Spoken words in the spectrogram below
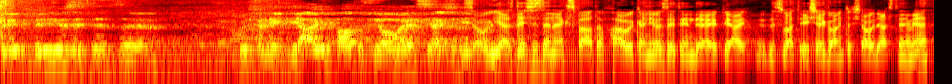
do, do you use it as uh, with an API, part of your uh, CI/CD? So yes, this is the next part of how we can use it in the API. This is what Yshay is going to show just in a minute.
